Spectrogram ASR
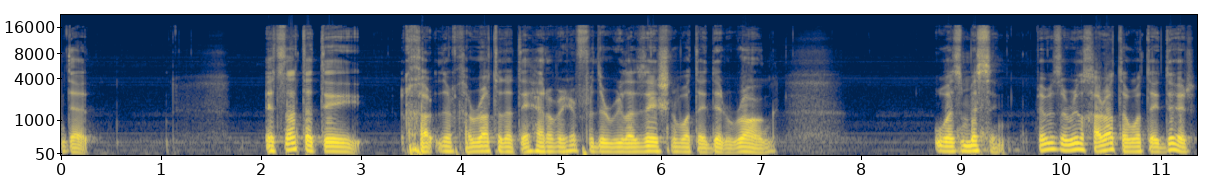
that it's not that they their charata that they had over here for the realization of what they did wrong was missing. There was a real charata on what they did,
